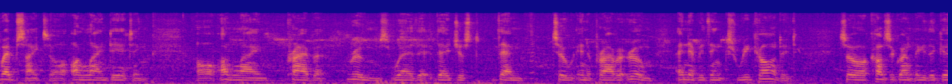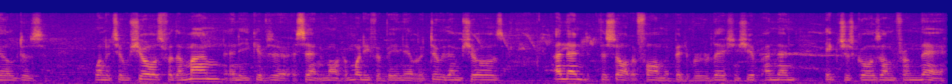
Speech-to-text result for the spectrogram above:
websites or online dating or online private rooms where they, they're just them two in a private room and everything's recorded. So consequently the girl does one or two shows for the man and he gives her a certain amount of money for being able to do them shows and then they sort of form a bit of a relationship and then it just goes on from there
